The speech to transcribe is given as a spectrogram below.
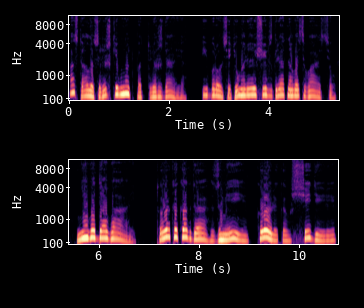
Осталось лишь кивнуть, подтверждая и бросить умоляющий взгляд на Вась-Васю. «Не выдавай!» Только когда змеи кроликов щадили.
